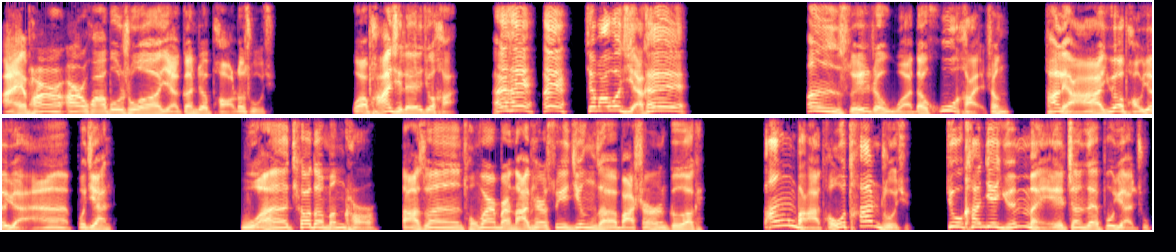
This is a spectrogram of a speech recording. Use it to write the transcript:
矮胖二话不说也跟着跑了出去。我爬起来就喊。哎嘿嘿，先把我解开！伴随着我的呼喊声，他俩越跑越远，不见了。我跳到门口，打算从外面拿片碎镜子把绳割开。刚把头探出去，就看见云美站在不远处。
